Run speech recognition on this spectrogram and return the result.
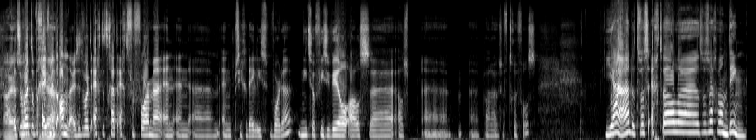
Oh, ja, het zo. wordt op een gegeven Ja. moment anders. Het, wordt echt, het gaat echt vervormen en, en, ehm, en psychedelisch worden. Niet zo visueel als, eh, als eh, paddo's of truffels. Ja, dat was echt wel, eh, dat was echt wel een ding.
